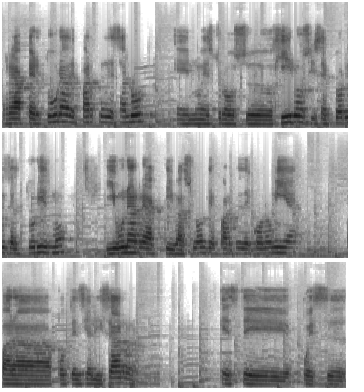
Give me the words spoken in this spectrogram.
reapertura de parte de salud en nuestros eh, giros y sectores del turismo y una reactivación de parte de economía para potencializar este, pues, eh,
